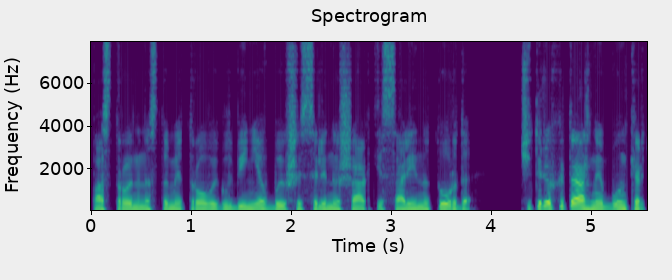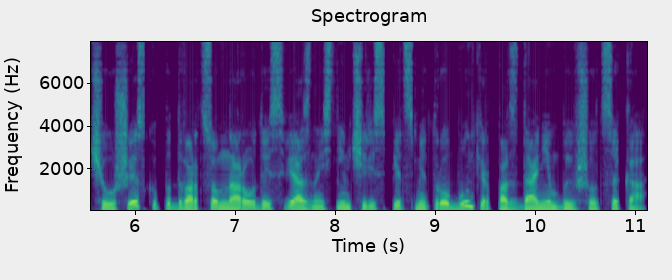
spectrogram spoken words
построенный на 100-метровой глубине в бывшей соляной шахте Салина Турда – Четырехэтажный бункер Чаушеску под Дворцом народа и связанный с ним через спецметро бункер под зданием бывшего ЦК.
